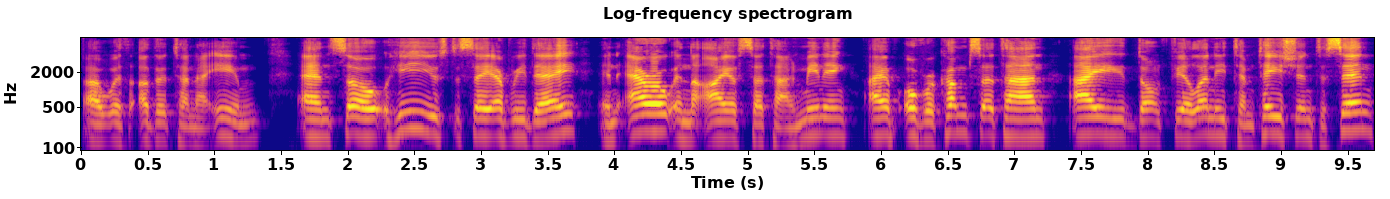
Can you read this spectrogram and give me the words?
uh, with other Tanaim. And so he used to say every day, an arrow in the eye of Satan, meaning I have overcome Satan, I don't feel any temptation to sin.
